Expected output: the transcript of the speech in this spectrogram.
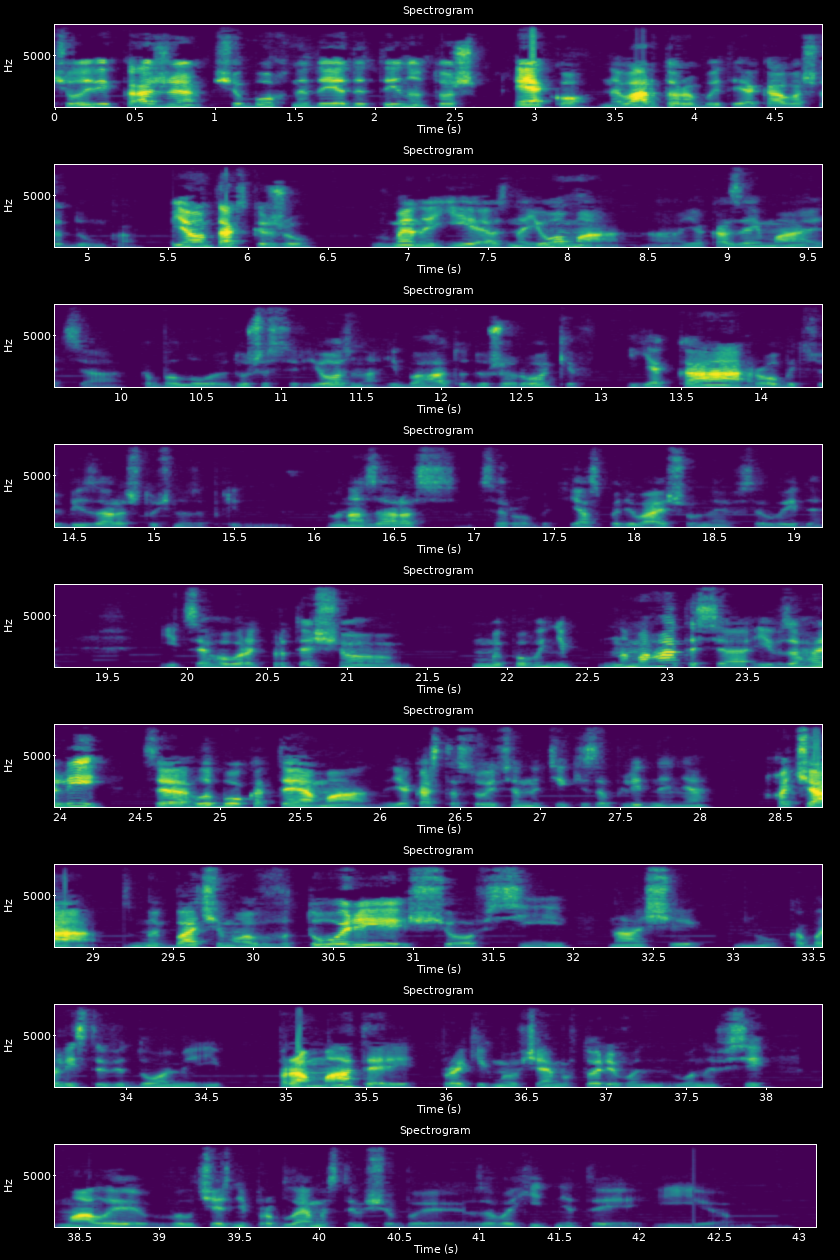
Чоловік каже, що Бог не дає дитину, тож еко не варто робити. Яка ваша думка? Я вам так скажу: в мене є знайома, яка займається кабалою дуже серйозно і багато дуже років, яка робить собі зараз штучне запліднення. Вона зараз це робить. Я сподіваюся, що в неї все вийде. І це говорить про те, що ми повинні намагатися, і взагалі це глибока тема, яка стосується не тільки запліднення. Хоча ми бачимо в Торі, що всі наші ну, кабалісти відомі і праматері, про яких ми вивчаємо в Торі, вони, вони всі мали величезні проблеми з тим, щоб завагітніти. І,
